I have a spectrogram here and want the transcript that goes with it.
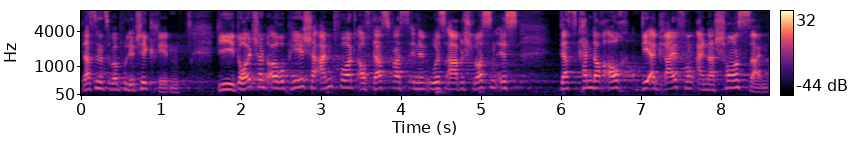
Lassen Sie uns über Politik reden. Die deutsche und europäische Antwort auf das, was in den USA beschlossen ist, das kann doch auch die Ergreifung einer Chance sein.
